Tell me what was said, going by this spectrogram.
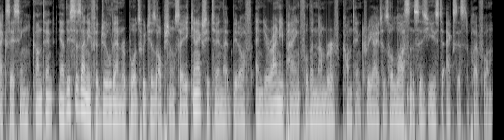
accessing content. Now, this is only for drill down reports, which is optional. So you can actually turn that bit off and you're only paying for the number of content creators or licenses used to access the platform,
